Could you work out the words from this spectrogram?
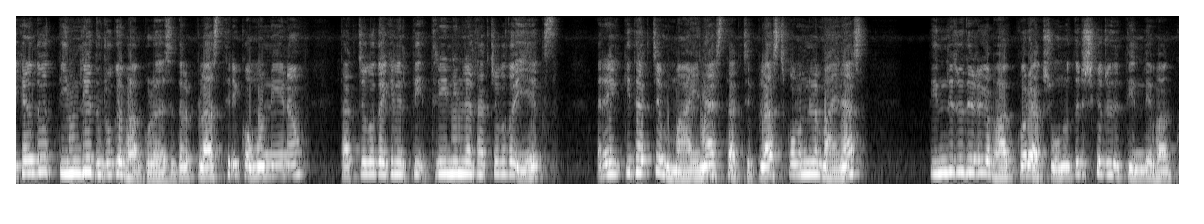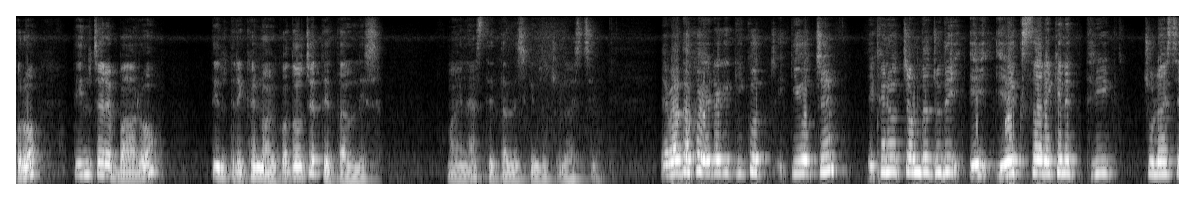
এখানে দেখো তিন দিয়ে দুটোকে ভাগ করে আছে তাহলে প্লাস থ্রি কমন নিয়ে নাও। থাকছে কত? এখানে থ্রি নিলে থাকছে কত? এক্স আর এখানে কী থাকছে? মাইনাস থাকছে। প্লাস কমন নিলে মাইনাস তিন দিয়ে যদি এটাকে ভাগ করো, একশো উনত্রিশকে যদি তিন দিয়ে ভাগ করো, তিন চারে বারো তিন তিরিখে নয় কত হচ্ছে তেতাল্লিশ। মাইনাস তেতাল্লিশ কিন্তু চলে আসছে। এবার দেখো এটাকে কী কী হচ্ছে? এখানে হচ্ছে আমাদের যদি এই এক্স আর এখানে থ্রি চলে আসছে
